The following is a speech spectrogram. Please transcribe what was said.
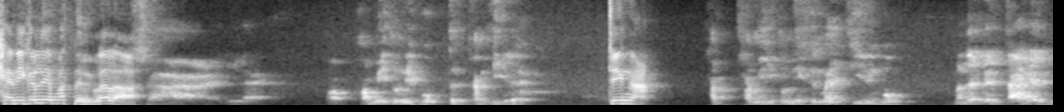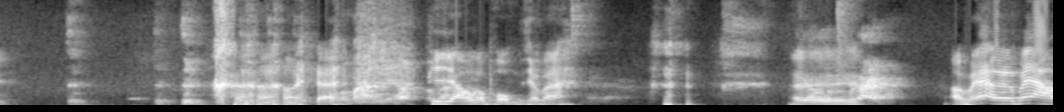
แค่นี้ก็เรียกว่าตึกแล้วเหรอ ใช่ นี่แหละ พอพอมีตัวนี้ปุ๊บตึกทันทีเลย จริงอะถ้าถ้ามีตัวนี้ขึ้นมาอีกทีนึงปุ๊บ มันจะเป็นกลายเป็นตึก ตึกตึกไม่ใช่ ประมาณนี้ครับพี่เยากับผมใช่ไหมเอเอออไม่ได้นะ เอาไม่เออไม่เอา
